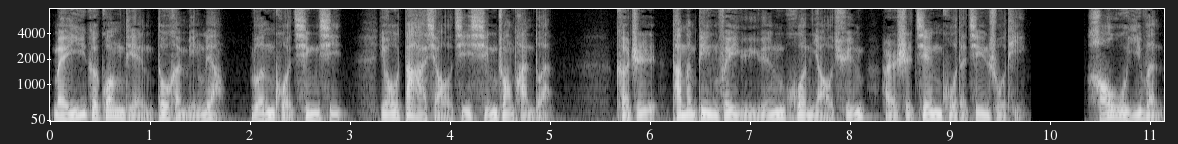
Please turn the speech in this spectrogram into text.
每一个光点都很明亮，轮廓清晰，由大小及形状判断，可知它们并非雨云或鸟群，而是坚固的金属体。毫无疑问，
